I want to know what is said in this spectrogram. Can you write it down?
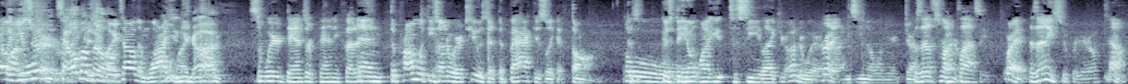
Oh, like, I'm you sure, wouldn't tell them. they're you won't like, tell them why oh you my need God. these Some weird dancer panty fetish. And the problem with these underwear too is that the back is like a thong. Oh. Because they don't want you to see like your underwear Right. lines, you know, when you're dressed. Because that's not Spider-Man. classy. Right. As any superhero. No.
